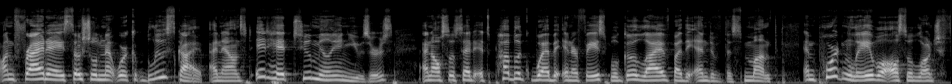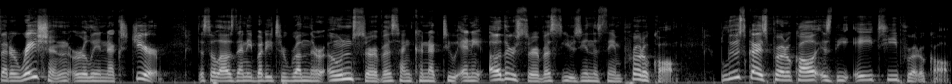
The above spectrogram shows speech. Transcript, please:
On Friday, social network Bluesky announced it hit 2 million users and also said its public web interface will go live by the end of this month. Importantly, it will also launch Federation early next year. This allows anybody to run their own service and connect to any other service using the same protocol. Bluesky's protocol is the AT protocol.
